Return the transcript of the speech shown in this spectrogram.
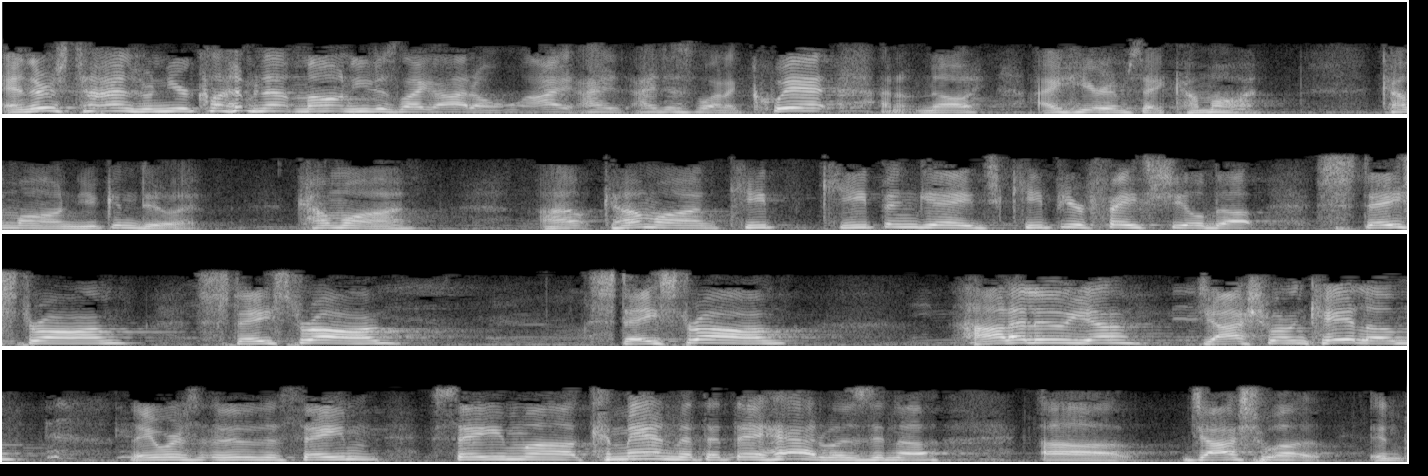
And there's times when you're climbing that mountain, you're just like, I don't, I, I, I just want to quit. I don't know. I hear him say, Come on, come on, you can do it. Come on, uh, come on, keep, keep engaged, keep your faith shield up, stay strong, stay strong, stay strong. Hallelujah. Joshua and Caleb, they were the same same uh, commandment that they had was in uh, uh, Joshua in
